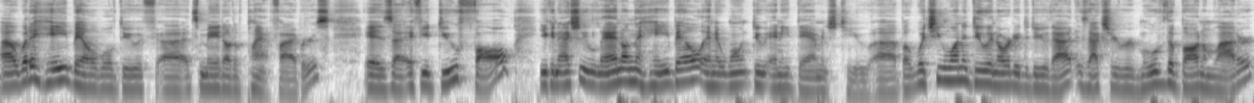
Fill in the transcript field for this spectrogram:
Uh, what a hay bale will do if uh, it's made out of plant fibers is uh, if you do fall, you can actually land on the hay bale and it won't do any damage to you. Uh, but what you want to do in order to do that is actually remove the bottom ladder,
